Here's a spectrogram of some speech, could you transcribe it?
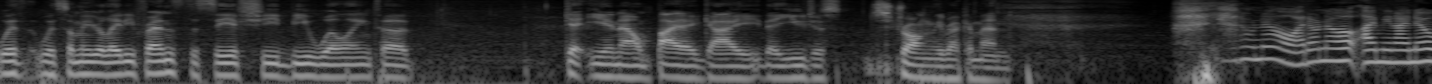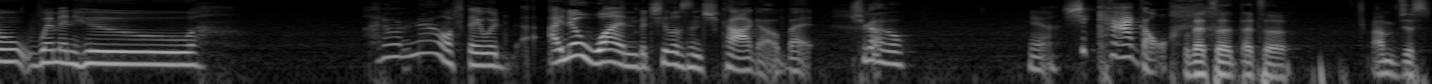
with with some of your lady friends to see if she'd be willing to get Ian out by a guy that you just strongly recommend. I don't know. I don't know. I mean, I know women who. I don't know if they would. I know one, but she lives in Chicago. But Chicago. yeah, Chicago. Well, that's a that's a. I'm just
